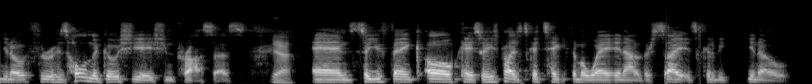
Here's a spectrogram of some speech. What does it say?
you know, through his whole negotiation process. Yeah. And so you think, oh, okay, so he's probably just gonna take them away and out of their sight. It's gonna be, you know,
